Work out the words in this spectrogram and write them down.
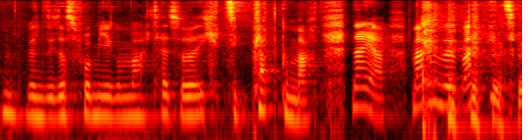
wenn sie das vor mir gemacht hätte. Ich hätte sie platt gemacht. Naja, machen wir weiter.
